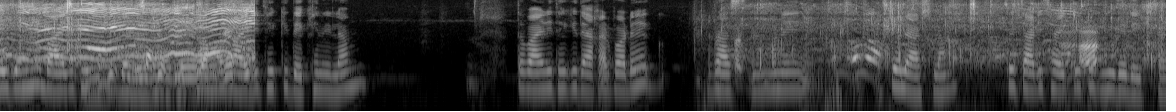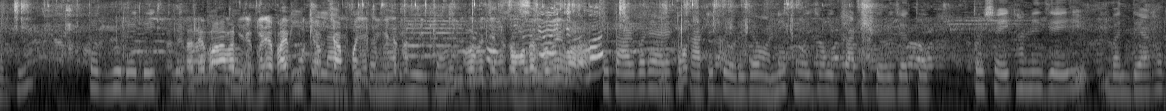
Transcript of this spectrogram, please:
এই জন্য বাইরে থেকে আমরা বাইরে থেকে দেখে নিলাম। তো বাইরে থেকে দেখার পরে রাস্তা মানে চলে আসলাম। তো চারি সাইডে একটু ঘুরে দেখছি আর কি। তো ঘুরে দেখতে ইটা লাগছে তোমার ভিউটা তো তারপরে আর একটা কাঠের দরজা অনেক মজবুত কাঠের দরজা তো। তো সেইখানে যেই মানে দেখার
